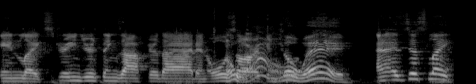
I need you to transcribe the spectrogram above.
in like Stranger Things after that, and Ozark, wow. and No way. And it's just like,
